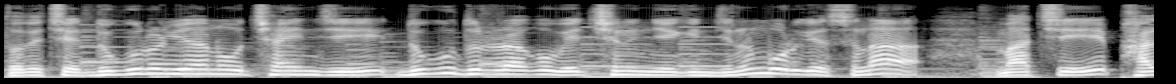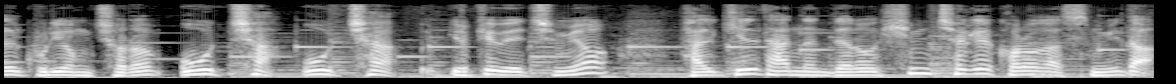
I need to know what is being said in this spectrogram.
도대체 누구를 위한 오차인지 누구 들으라고 외치는 얘기인지는 모르겠으나 마치 발구령처럼 오차 오차 이렇게 외치며 발길 닿는 대로 힘차게 걸어갔습니다.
